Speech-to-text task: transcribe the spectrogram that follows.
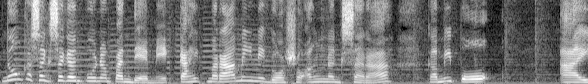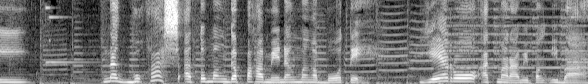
Noong kasagsagan po ng pandemic, kahit maraming negosyo ang nagsara, kami po ay nagbukas at tumanggap pa kami ng mga bote, yero at marami pang iba.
